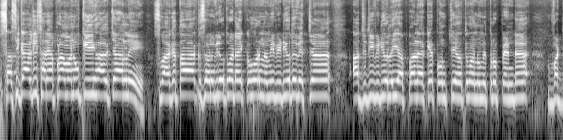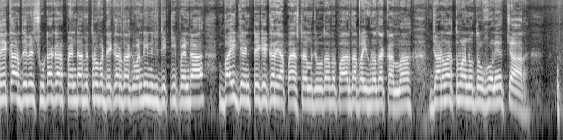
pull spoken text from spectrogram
ਸਤਿ ਸ਼੍ਰੀ ਅਕਾਲ ਜੀ ਸਾਰੇ ਭਰਾਵਾਂ ਨੂੰ, ਕੀ ਹਾਲ ਚਾਲ ਨੇ? ਸਵਾਗਤ ਆ ਕਿਸਾਨ ਵੀਰੋ, ਤੁਹਾਡਾ ਇੱਕ ਹੋਰ ਨਵੀਂ ਵੀਡੀਓ ਦੇ ਵਿੱਚ। ਅੱਜ ਦੀ ਵੀਡੀਓ ਲਈ ਆਪਾਂ ਲੈ ਕੇ ਪਹੁੰਚੇ ਹਾਂ ਤੁਹਾਨੂੰ ਮਿੱਤਰੋ, ਪਿੰਡ ਵੱਡੇ ਘਰ ਦੇ ਵਿੱਚ, ਛੋਟਾ ਘਰ ਪਿੰਡ ਆ। ਮਿੱਤਰੋ, ਵੱਡੇ ਘਰ ਦਾ ਗਵੰਡੀ ਨਜ਼ਦੀਕੀ ਪਿੰਡ ਆ। ਬਾਈ ਜੰਟੇ ਕੇ ਘਰੇ ਆਪਾਂ ਇਸ ਟਾਈਮ ਮੌਜੂਦ ਆ, ਵਪਾਰ ਦਾ ਬਾਈ ਹੁਣਾਂ ਦਾ ਕੰਮ ਆ। ਜਾਨਵਰ ਤੁਹਾਨੂੰ ਦਿਖਾਉਣੇ ਆ ਚਾਰ।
